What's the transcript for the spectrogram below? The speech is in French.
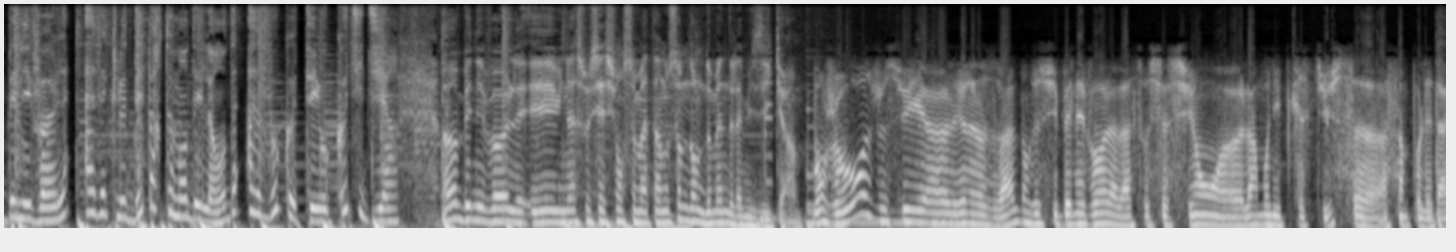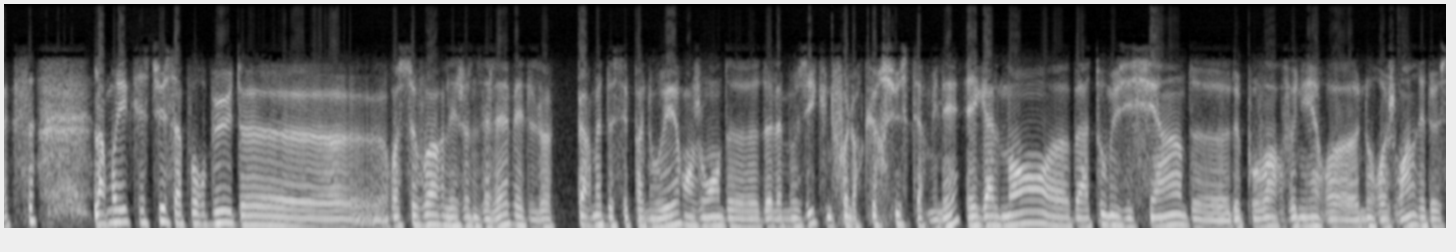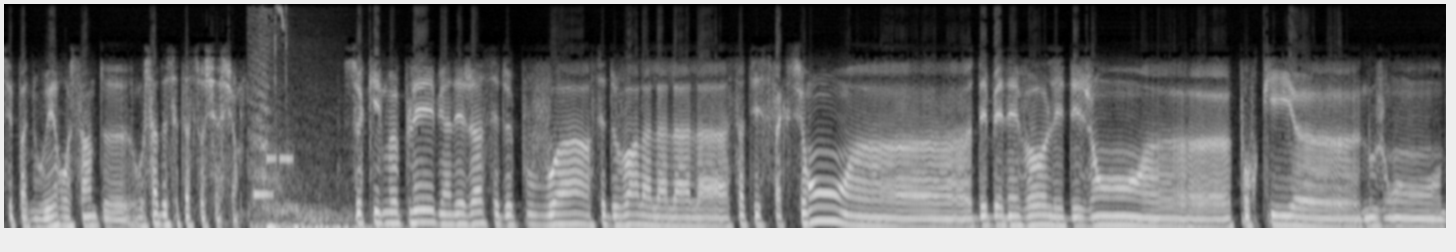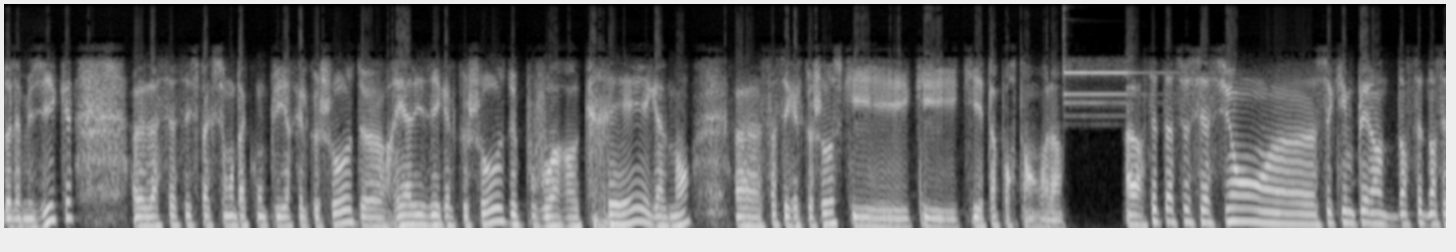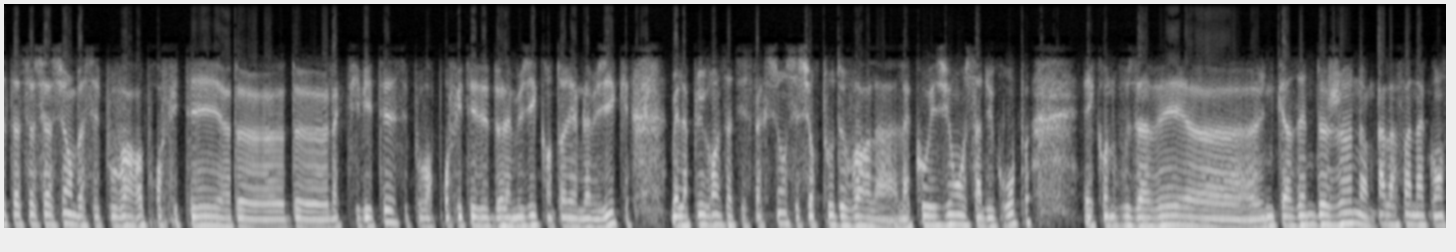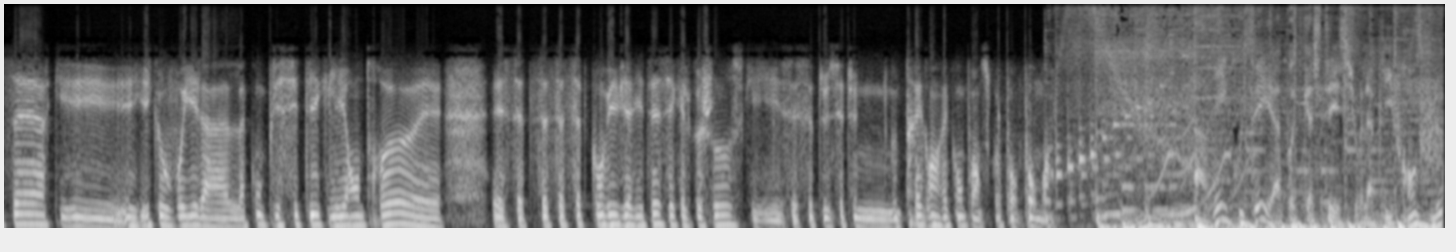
bénévole avec le département des Landes à vos côtés au quotidien. Un bénévole et une association ce matin. Nous sommes dans le domaine de la musique. Bonjour, je suis euh, Lionel Oswald, donc je suis bénévole à l'association euh, l'Harmonie de Christus euh, à Saint-Paul-et-Dax. L'Harmonie de Christus a pour but de recevoir les jeunes élèves et de leur permettre de s'épanouir en jouant de, la musique une fois leur cursus terminé. Également euh, bah, à tout musicien de, pouvoir venir euh, nous rejoindre et de s'épanouir au sein de, cette association. Ce qui me plaît, eh bien déjà, c'est de pouvoir, c'est de voir la, satisfaction euh, des bénévoles et des gens euh, pour qui euh, nous jouons de la musique, euh, la satisfaction d'accomplir quelque chose, de réaliser quelque chose, de pouvoir créer également. Euh, ça, c'est quelque chose qui, qui, qui est important. Voilà. Alors cette association, euh, ce qui me plaît dans, cette association, bah, c'est pouvoir profiter de, de l'activité, c'est pouvoir profiter de, de, la musique quand on aime la musique. Mais la plus grande satisfaction, c'est surtout de voir la, cohésion au sein du groupe. Et quand vous avez euh, une quinzaine de jeunes à la fin d'un concert, qui et, que vous voyez la, complicité qu'il y a entre eux et, et cette, convivialité, c'est quelque chose qui c'est une, très grande récompense quoi pour moi réécouter et à podcaster sur l'appli France Bleu.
